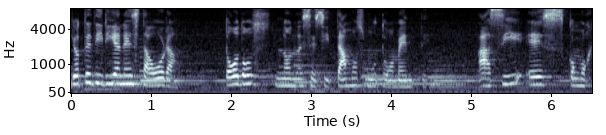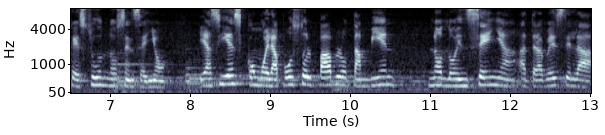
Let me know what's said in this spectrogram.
Yo te diría en esta hora, todos nos necesitamos mutuamente. Así es como Jesús nos enseñó. Y así es como el apóstol Pablo también nos lo enseña a través de la,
